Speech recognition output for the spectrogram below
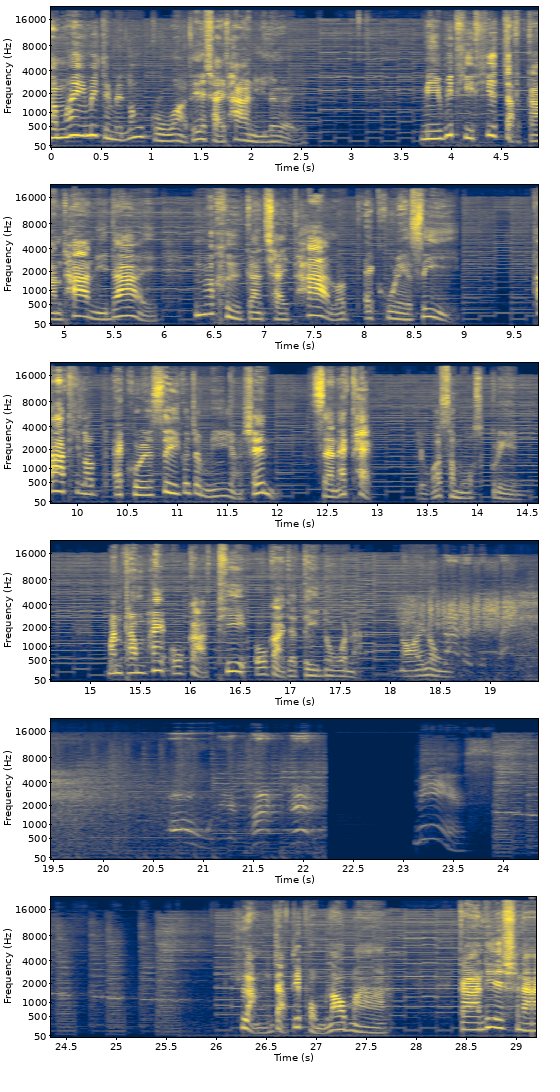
ทำให้ไม่จำเป็นต้องกลัวที่จะใช้ท่านี้เลย มีวิธีที่จะจัดการท่านี้ได้นั่นก็คือการใช้ท่าลด accuracy ท่าที่ลด accuracy ก็จะมีอย่างเช่น sand attack หรือว่า smoke screen มันทำให้โอกาสที่โอกาสจะตีโดนอะน้อยลง หลังจากที่ผมเล่ามา การที่จะชนะ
